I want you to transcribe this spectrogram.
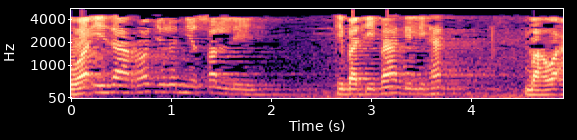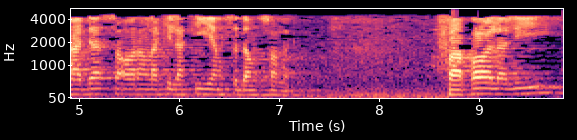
Wa iza rojulun yusalli. Tiba-tiba dilihat bahwa ada seorang laki-laki yang sedang salat. Faqala li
